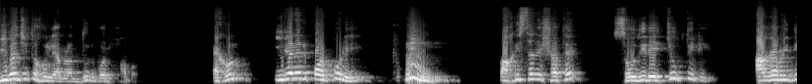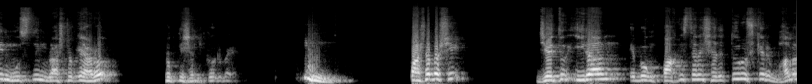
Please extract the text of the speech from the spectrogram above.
বিভাজিত হলে আমরা দুর্বল হব। এখন ইরানের পরপরই পাকিস্তানের সাথে সৌদির এই চুক্তিটি আগামী দিন মুসলিম রাষ্ট্রকে আরও শক্তিশালী করবে। পাশাপাশি যেহেতু ইরান এবং পাকিস্তানের সাথে তুরস্কের ভালো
